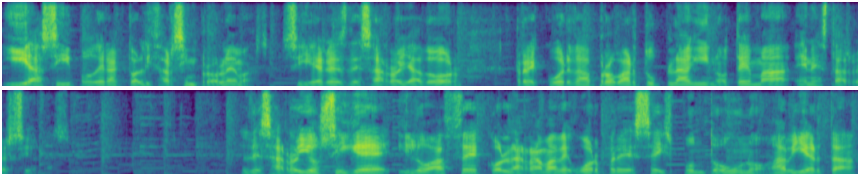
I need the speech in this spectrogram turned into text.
y así poder actualizar sin problemas. Si eres desarrollador, recuerda probar tu plugin o tema en estas versiones. El desarrollo sigue y lo hace con la rama de WordPress 6.1 abierta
